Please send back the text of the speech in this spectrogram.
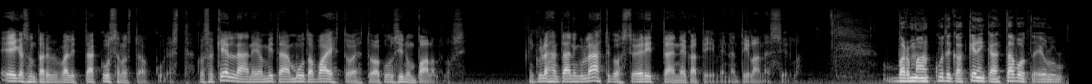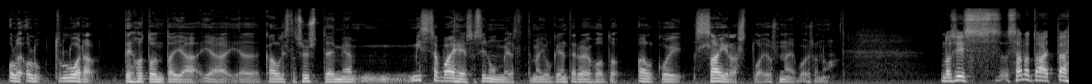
eikä sun tarvitse välittää kustannustehokkuudesta, koska kellään ei ole mitään muuta vaihtoehtoa kuin sinun palvelusi. Niin kyllähän tämä niin lähtökohtaisesti on erittäin negatiivinen tilanne silloin. Varmaan kuitenkaan kenenkään tavoite ei ollut, ole ollut luoda tehotonta ja, ja, ja kallista systeemiä. Missä vaiheessa sinun mielestä tämä julkinen terveydenhuolto alkoi sairastua, jos näin voi sanoa? No siis sanotaan, että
